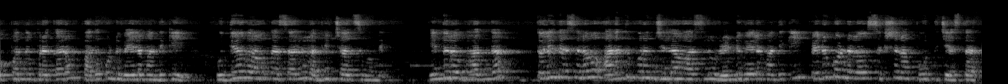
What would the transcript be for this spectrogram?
ఒప్పందం ప్రకారం పదకొండు వేల మందికి ఉద్యోగ అవకాశాలు లభించాల్సి ఉంది. ఇందులో భాగంగా తొలి దశలో అనంతపురం జిల్లా వాసులు రెండు వేల మందికి పెనుకొండలో శిక్షణ పూర్తి చేస్తారు.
